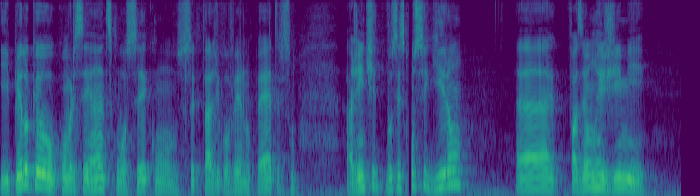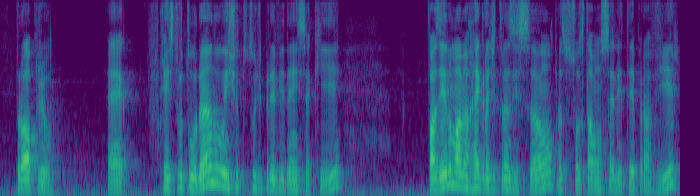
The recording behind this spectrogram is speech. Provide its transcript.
E pelo que eu conversei antes com você, com o secretário de governo Peterson, a gente, vocês conseguiram é, fazer um regime próprio, é, reestruturando o Instituto de Previdência aqui, fazendo uma regra de transição para as pessoas que estavam CLT para vir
